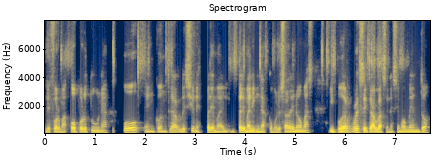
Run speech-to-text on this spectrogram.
de forma oportuna o encontrar lesiones premalignas como los adenomas y poder resecarlas en ese momento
